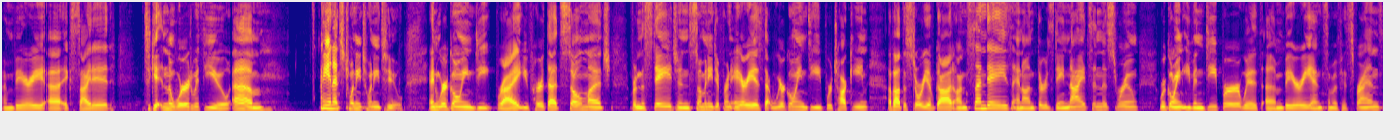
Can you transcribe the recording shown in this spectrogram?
I'm very uh, excited to get in the Word with you. Um, and it's 2022, and we're going deep, right? You've heard that so much from the stage in so many different areas that we're going deep. We're talking about the story of God on Sundays and on Thursday nights in this room. We're going even deeper with um, Barry and some of his friends,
